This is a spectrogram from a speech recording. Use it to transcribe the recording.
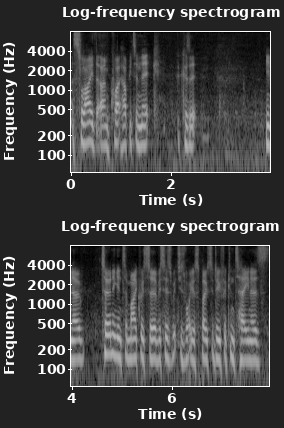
a, slide that I'm quite happy to nick because it, you know, turning into microservices, which is what you're supposed to do for containers,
